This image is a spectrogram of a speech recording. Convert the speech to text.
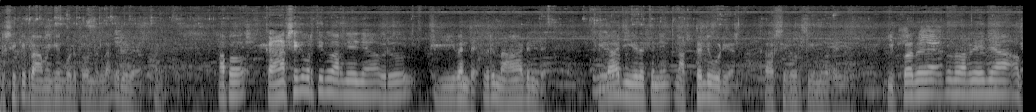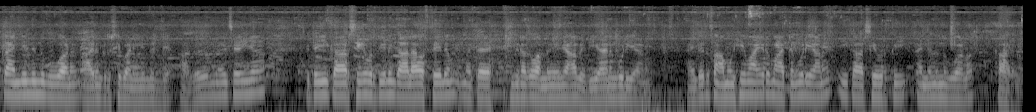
കൃഷിക്ക് പ്രാമുഖ്യം കൊടുത്തുകൊണ്ടുള്ള ഒരു ഇതാണ് അപ്പോൾ കാർഷിക വൃത്തി എന്ന് പറഞ്ഞു കഴിഞ്ഞാൽ ഒരു ജീവന്റെ ഒരു നാടിന്റെ എല്ലാ ജീവിതത്തിന്റെയും നട്ടൽ കൂടിയാണ് കാർഷിക വൃത്തി എന്ന് പറയുന്നത്. ഇപ്പോൾ അത് എന്ന് പറഞ്ഞു കഴിഞ്ഞാൽ ഒക്കെ അന്യം നിന്ന് പോവാണ്. ആരും കൃഷി പണിയുന്നില്ല. അത് എന്ന് വെച്ച് കഴിഞ്ഞാൽ മറ്റേ ഈ കാർഷിക വൃത്തിയിലും കാലാവസ്ഥയിലും മറ്റേ ഇതിനൊക്കെ വന്നു കഴിഞ്ഞാൽ ആ വ്യതിയാനം കൂടിയാണ്. അതിന്റെ ഒരു സാമൂഹികമായൊരു മാറ്റം കൂടിയാണ് ഈ കാർഷിക വൃത്തി അന്യം നിന്ന് പോകാനുള്ള കാരണം.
